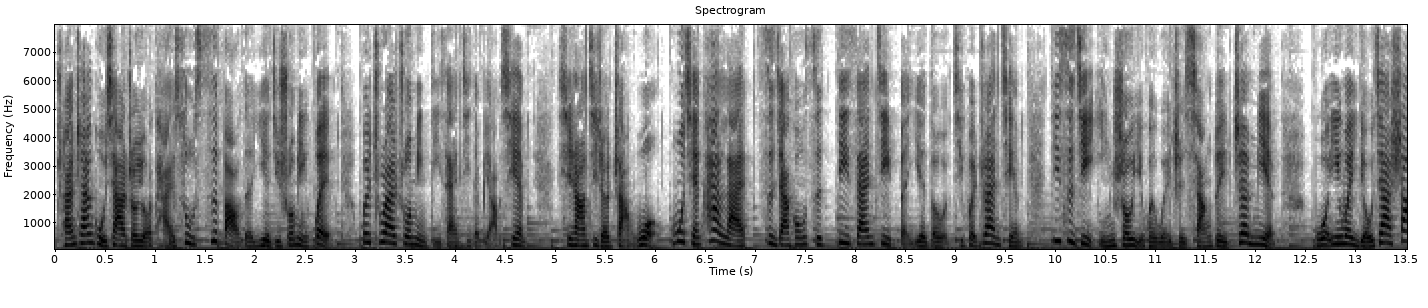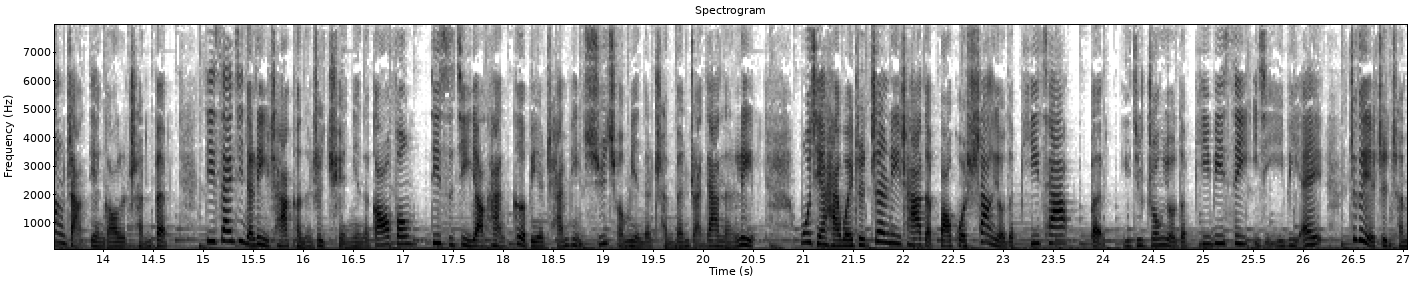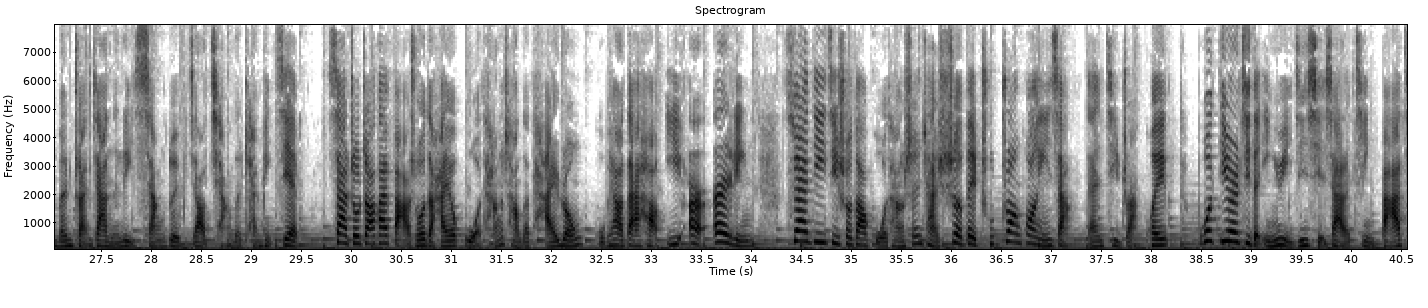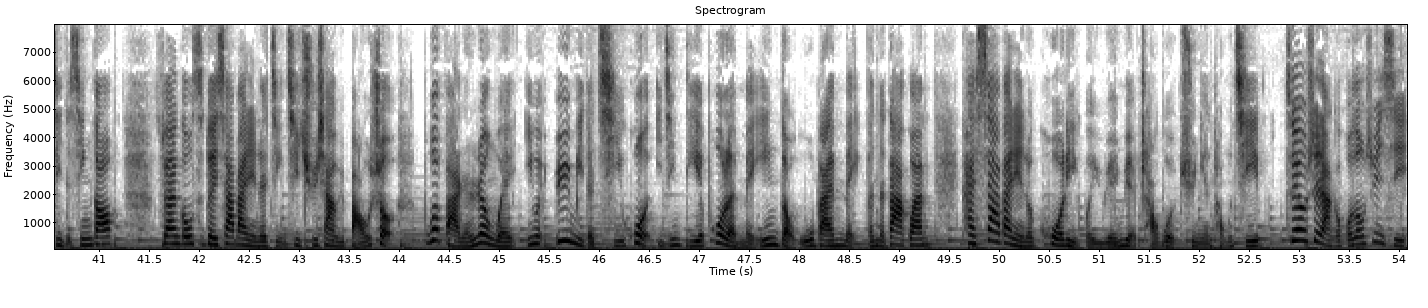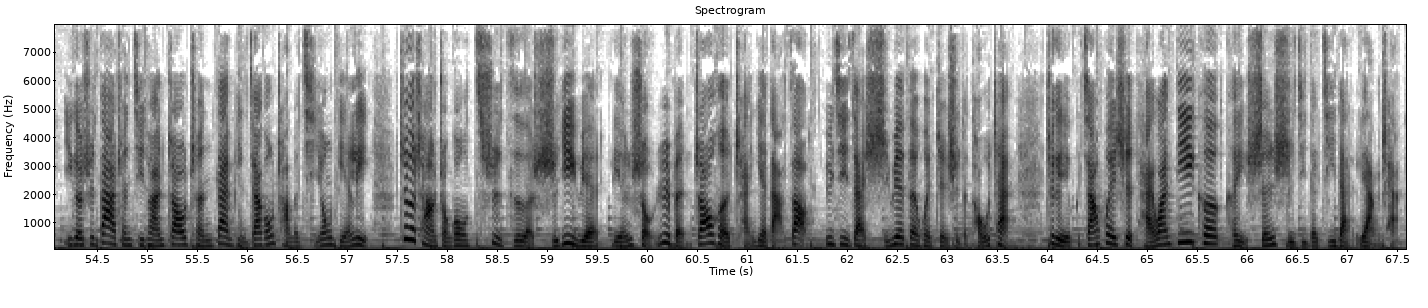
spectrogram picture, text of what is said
传产股下周有台塑四宝的业绩说明会，会出来说明第三季的表现。先让记者掌握，目前看来四家公司第三季本业都有机会赚钱，第四季营收也会维持相对正面。不过因为油价上涨垫高了成本，第三季的利差可能是全年的高峰，第四季要看个别产品需求面的成本转嫁能力。目前还维持正利差的包括上游的 P 差本以及中游的 PVC 以及 EVA，这个也是成本转嫁能力相对比较强的产品线。下周召开法说的还有果糖厂的台荣股票代号一二二零，虽然第一季受到果糖生产设备出状况影响，单季转亏，不过第二季的营运已经写下了近八季的新高。虽然公司对下半年的景气趋向于保守，不过法人认为，因为玉米的期货已经跌破了每英斗五百美分的大关，看下半年的获利会远远超过去年同期。最后是两个活动讯息，一个是大成集团招成蛋品加工厂的启用典礼，这个厂总共斥资了十亿元，联手日本昭和产业打造，预计在十月份会正式的投产。这个也将会是台湾第一颗可以升十级的鸡蛋量产。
